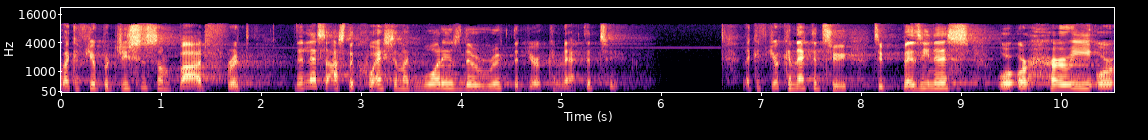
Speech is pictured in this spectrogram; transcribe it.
like if you're producing some bad fruit, then let's ask the question like, what is the root that you're connected to? Like if you're connected to, to busyness or, or hurry or,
